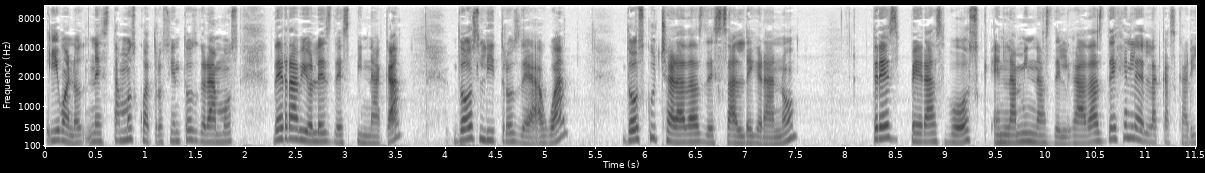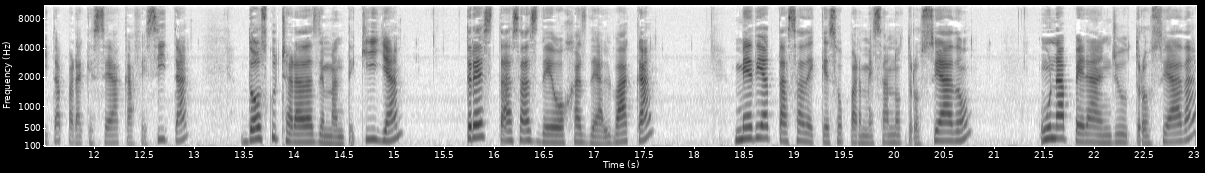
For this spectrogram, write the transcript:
Y bueno, necesitamos 400 gramos de ravioles de espinaca, 2 litros de agua, 2 cucharadas de sal de grano, 3 peras bosque en láminas delgadas, déjenle la cascarita para que sea cafecita, 2 cucharadas de mantequilla, 3 tazas de hojas de albahaca, media taza de queso parmesano troceado, una pera anjú troceada,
